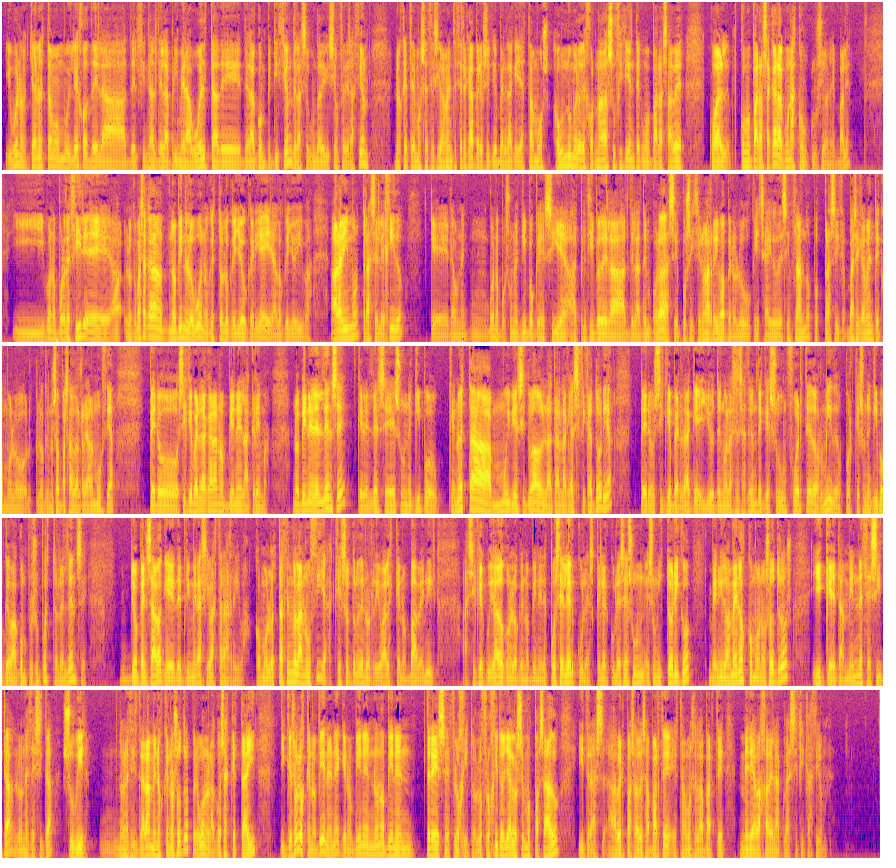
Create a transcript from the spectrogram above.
Y bueno, ya no estamos muy lejos de la, del final de la primera vuelta de, de, la competición, de la Segunda División Federación. No es que estemos excesivamente cerca, pero sí que es verdad que ya estamos a un número de jornadas suficiente como para saber cuál, como para sacar algunas conclusiones, ¿vale? Y bueno, por decir, eh, lo que pasa que ahora nos viene lo bueno, que esto es lo que yo quería ir, a lo que yo iba. Ahora mismo, tras elegido, que era un, bueno pues un equipo que sí al principio de la, de la temporada se posicionó arriba pero luego que se ha ido desinflando pues básicamente como lo, que nos ha pasado al Real Murcia. Pero sí que es verdad que ahora nos viene la crema. Nos viene el Eldense que el Eldense es un equipo que no está muy bien situado en la tabla clasificatoria pero sí que es verdad que yo tengo la sensación de que es un fuerte dormido porque es un equipo que va con presupuesto el Eldense yo pensaba que de primeras iba a estar arriba, como lo está haciendo la Nucía, que es otro de los rivales que nos va a venir. Así que cuidado con lo que nos viene. Después el Hércules, que el Hércules es un, es un histórico, venido a menos como nosotros, y que también necesita, lo necesita, subir. Lo necesitará menos que nosotros, pero bueno, la cosa es que está ahí, y que son los que nos vienen, ¿eh? que nos vienen, no nos vienen tres eh, flojitos. Los flojitos ya los hemos pasado, y tras haber pasado esa parte, estamos en la parte media baja de la clasificación.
